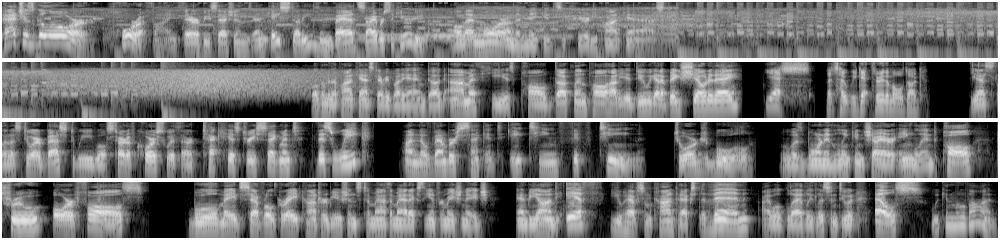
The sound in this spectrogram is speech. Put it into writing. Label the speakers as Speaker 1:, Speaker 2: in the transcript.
Speaker 1: Patches galore, horrifying therapy sessions, and case studies in bad cybersecurity. All that and more on the Naked Security Podcast. Welcome to the podcast, everybody. I am Doug Aamoth. He is Paul Ducklin. Paul, how do you do? We got a big show today.
Speaker 2: Yes, let's hope we get through them all, Doug.
Speaker 1: Yes, let us do our best. We will start, of course, with our tech history segment this week. On November 2nd, 1815, George Boole was born in Lincolnshire, England. Paul, true or false? Boole made several great contributions to mathematics, the information age, and beyond. If you have some context, then I will gladly listen to it. Else, we can move on.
